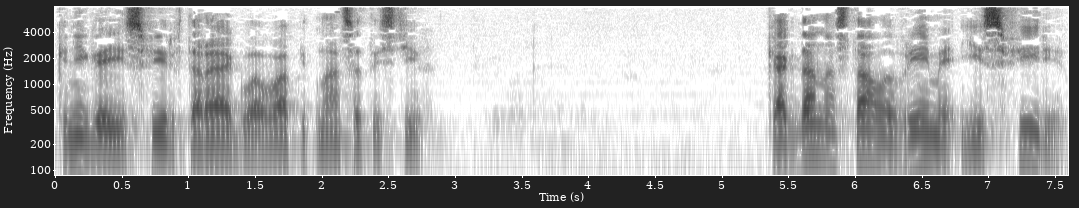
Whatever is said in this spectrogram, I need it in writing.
Книга Исфирь, 2 глава, 15 стих. Когда настало время Исфири,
